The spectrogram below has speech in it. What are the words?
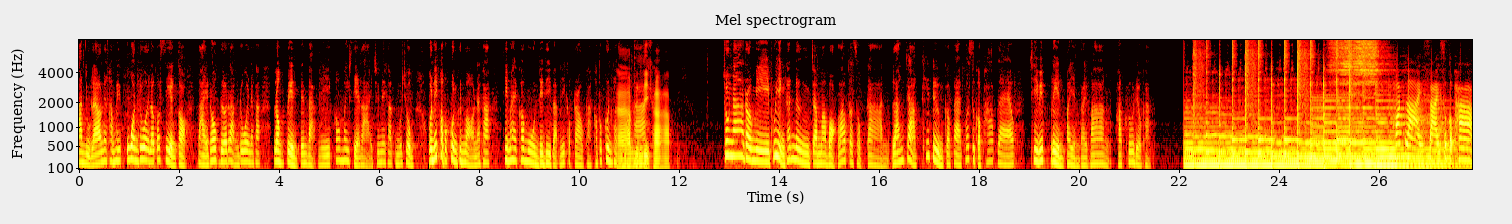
านอยู่แล้วเนี่ยทำให้อ้วนด้วย แล้วก็เสี่ยงต่อหลายโรคเรื้อรังด้วยนะคะ ลองเปลี่ยนเป็นแบบนี้ก็ไม่เสียหลายใช่ไหมคะคุณผู้ชม วันนี้ขอบพระคุณคุณหมอนะคะ ที่มาให้ข้อมูลดีๆแบบนี้กับเราค่ะ ขอบพระคุณค่ะคคุณหมรัอบยินคะดีครับ ช่วงหน้าเรามีผู้หญิงท่านหนึ่งจะมาบอกเล่าประสบการณ์ หลังจากที่ดื่มกาแฟเพื่อสุขภาพแล้ว ชีวิตเปลี่ยนไปอย่างไรบ้าง พักครู่เดียวค่ะ ตไลน์สายสุขภาพ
